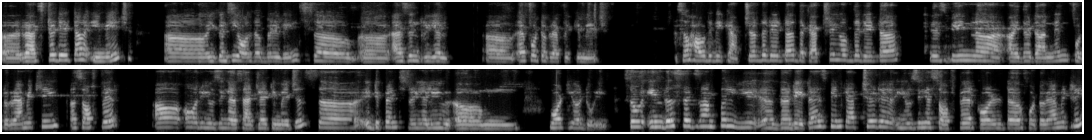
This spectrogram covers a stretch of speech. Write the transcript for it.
raster data image, you can see all the buildings as in real, a photographic image. So how do we capture the data? The capturing of the data is being uh, either done in photogrammetry uh, software uh, or using a satellite images. it depends really um, what you're doing. So in this example, you, the data has been captured using a software called photogrammetry.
